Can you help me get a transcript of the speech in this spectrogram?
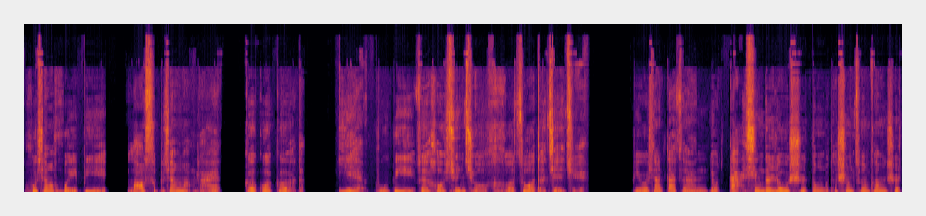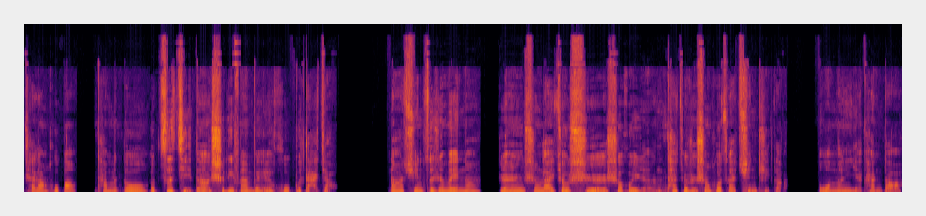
互相回避，老死不相往来，各过各的，也不必最后寻求合作的结局。比如像大自然有大型的肉食动物的生存方式，豺狼虎豹，它们都有自己的势力范围，互不打搅。那荀子认为呢？人生来就是社会人，他就是生活在群体的。我们也看到。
